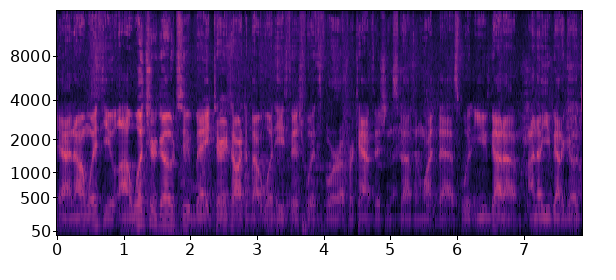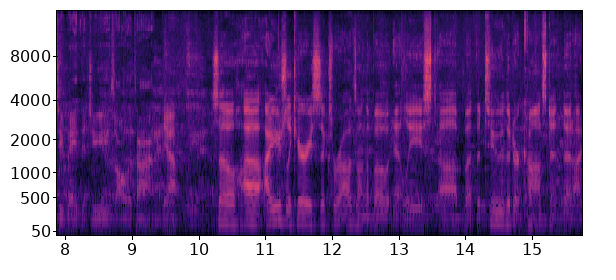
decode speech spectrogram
Yeah, no, I'm with you. Uh, what's your go-to bait? Terry talked about what he fished with for uh, for catfish and stuff and white bass. What you've got a? I know you've got a go-to bait that you use all the time. Yeah. So uh, I usually carry six rods on the boat at least, uh, but the two that are constant that I,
